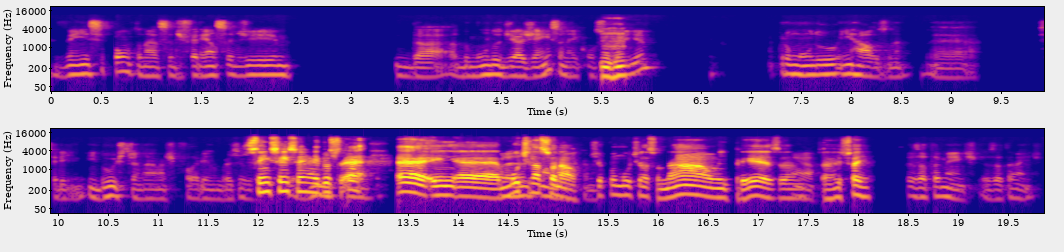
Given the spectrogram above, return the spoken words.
vem esse ponto, né? Essa diferença de da, do mundo de agência, né, e consultoria uhum. para o mundo in-house, né? É, seria indústria, né? Acho que falaria no Brasil. Sim, sim, sim. A indústria é, é, é multinacional, marca, né? tipo multinacional, empresa, é, é, isso aí. Exatamente, exatamente.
